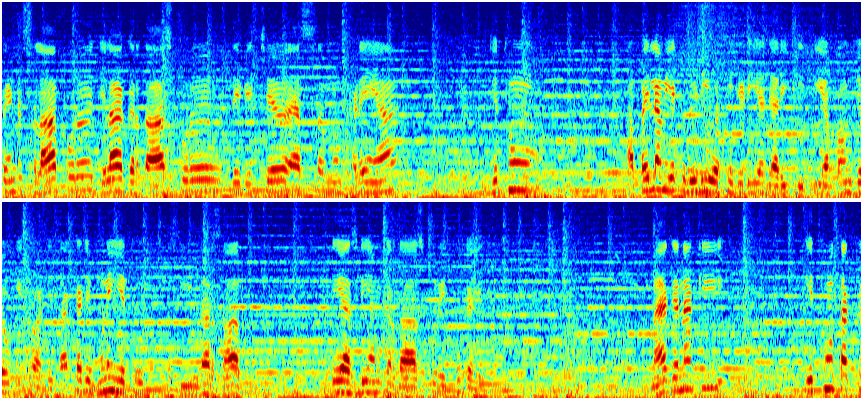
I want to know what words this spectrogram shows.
ਪਿੰਡ ਸਲਾਹਪੁਰ, ਜ਼ਿਲ੍ਹਾ ਗੁਰਦਾਸਪੁਰ ਦੇ ਵਿੱਚ ਐਸਐਮ ਖੜੇ ਆ ਜਿੱਥੋਂ ਆ, ਪਹਿਲਾਂ ਵੀ ਇੱਕ ਵੀਡੀਓ ਅਸੀਂ ਜਿਹੜੀ ਆ ਜਾਰੀ ਕੀਤੀ ਆ, ਪਹੁੰਚ ਜਾਊਗੀ ਤੁਹਾਡੇ ਤੱਕ। ਅਜੇ ਹੁਣੇ ਹੀ ਇੱਥੋਂ ਤਹਿਸੀਲਦਾਰ ਸਾਹਿਬ ਤੇ ਐਸਡੀਐਮ ਗੁਰਦਾਸਪੁਰ ਇੱਥੋਂ ਗਏ। ਮੈਂ ਕਹਿੰਦਾ ਕਿ ਇੱਥੋਂ ਤੱਕ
